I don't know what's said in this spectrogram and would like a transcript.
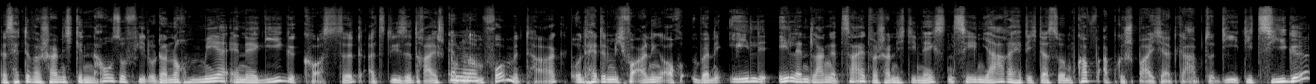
das hätte wahrscheinlich genauso viel oder noch mehr Energie gekostet als diese drei Stunden genau. am Vormittag und hätte mich vor allen Dingen auch über eine el elendlange Zeit, wahrscheinlich die nächsten zehn Jahre hätte ich das so im Kopf abgespeichert gehabt. So die, die Ziege,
